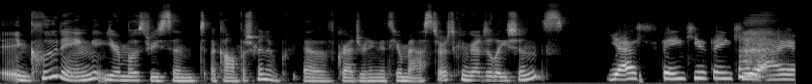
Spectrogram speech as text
including your most recent accomplishment of, of graduating with your master's. Congratulations. Yes thank you thank you. I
